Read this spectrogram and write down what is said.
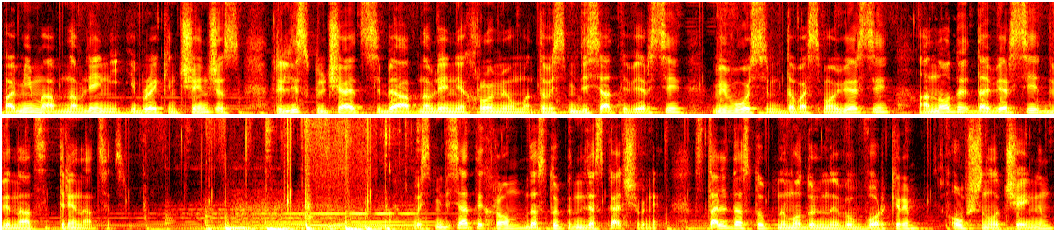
Помимо обновлений и breaking changes, релиз включает в себя обновление Chromium до 80 версии, V8 до 8 версии, а ноды до версии 12.13. 80-й Chrome доступен для скачивания. Стали доступны модульные веб-воркеры, optional chaining,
